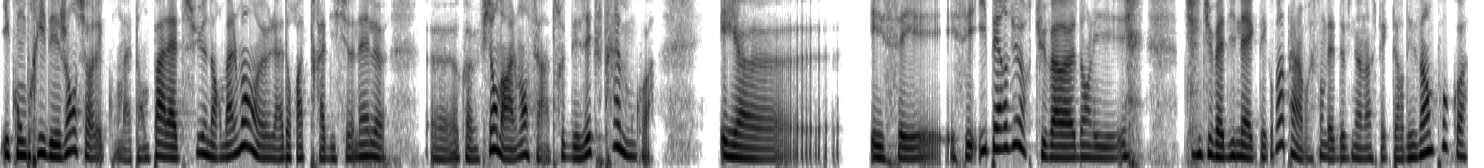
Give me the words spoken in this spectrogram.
y compris des gens sur les qu'on n'attend pas là-dessus normalement la droite traditionnelle comme Fillon normalement c'est un truc des extrêmes quoi. Et et c'est et c'est hyper dur. Tu vas dans les tu, vas dîner avec tes copains, t'as l'impression d'être devenu un inspecteur des impôts quoi.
